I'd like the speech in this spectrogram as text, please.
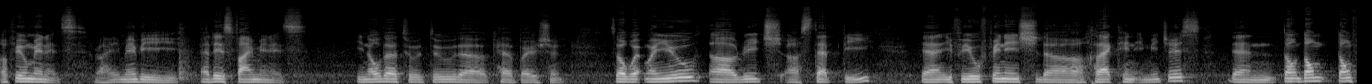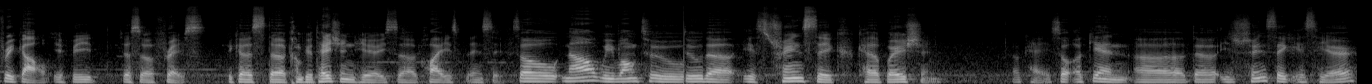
a few minutes, right? Maybe at least five minutes in order to do the calibration. So when, you uh, reach uh, step D, then if you finish the collecting images, then don't, don't, don't freak out if it just a freeze because the computation here is uh, quite expensive. So now we want to do the extrinsic calibration. Okay, so again, uh, the intrinsic is here.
